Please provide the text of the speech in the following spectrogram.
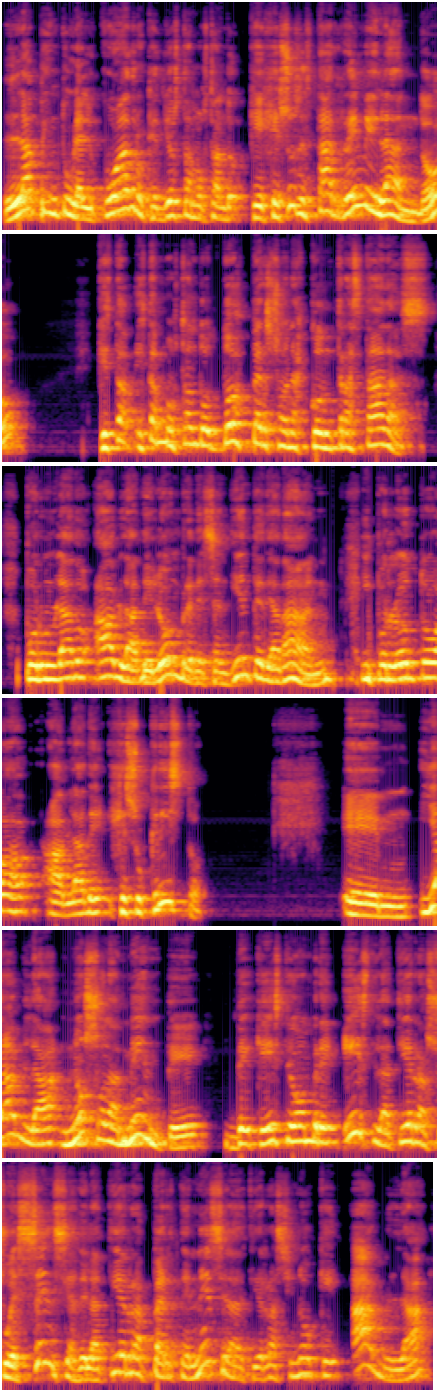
la pintura, el cuadro que Dios está mostrando, que Jesús está revelando, que está, mostrando dos personas contrastadas. Por un lado habla del hombre descendiente de Adán y por el otro habla de Jesucristo. Em, y habla no solamente de que este hombre es de la tierra, su esencia es de la tierra, pertenece a la tierra, sino que habla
